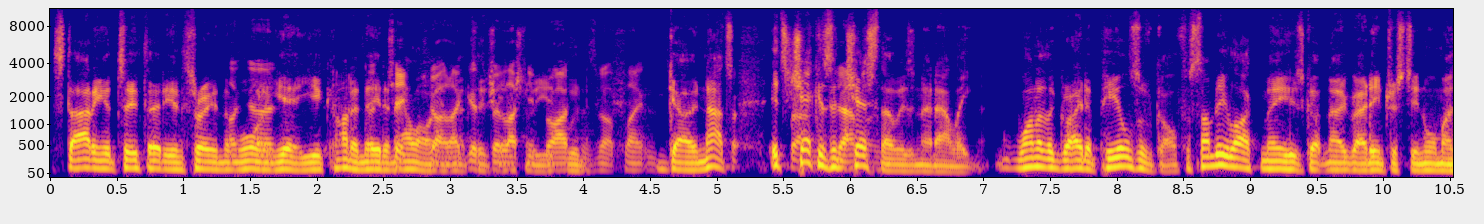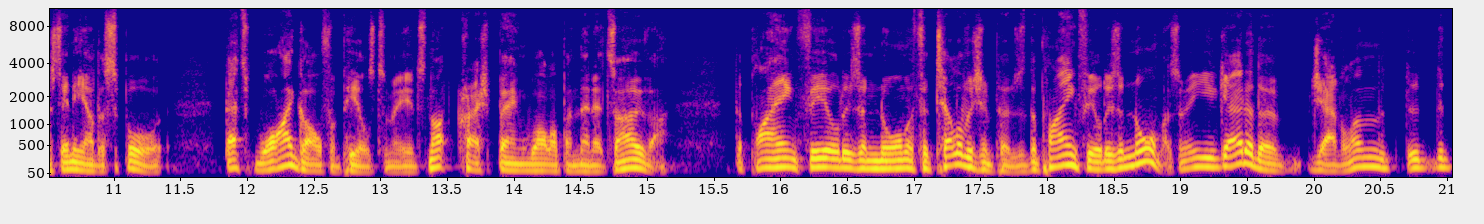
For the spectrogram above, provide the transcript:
starting at two thirty and three in the Okay. morning. Yeah, you kind of need an ally. shot. in I guess situation lucky would not playing. Go nuts. It's checkers and chess, though, isn't it, Ali? One of the great appeals of golf for somebody like me who's got no great interest in almost any other sport. That's why golf appeals to me. It's not crash bang wallop and then it's over. The playing field is enormous for television purposes. The playing field is enormous. I mean, you go to the javelin, the, the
